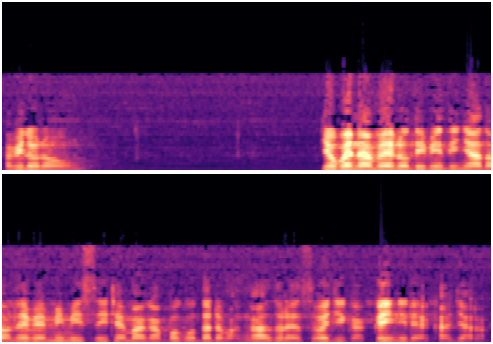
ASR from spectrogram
ဘာဖြစ်လို့တော့ရုပ်ပဲနာပဲလို့သိပင်သိညာတော့လည်းပဲမိမိစိတ်ထဲမှာကပုဂ္ဂိုလ်တ attva ငါဆိုတဲ့စွဲကြီးကကိန်းနေတဲ့အခါကျတော့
